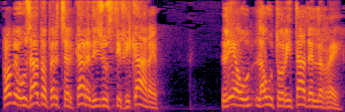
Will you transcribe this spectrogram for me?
proprio usato per cercare di giustificare l'autorità del re.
